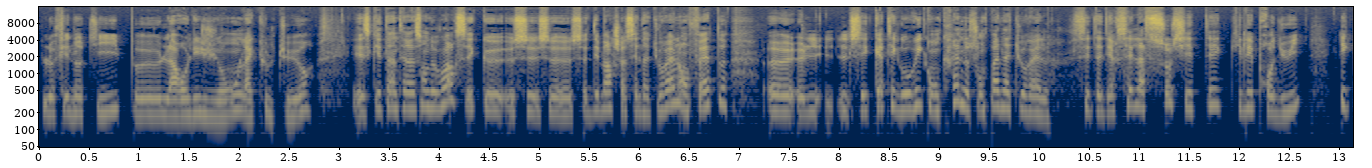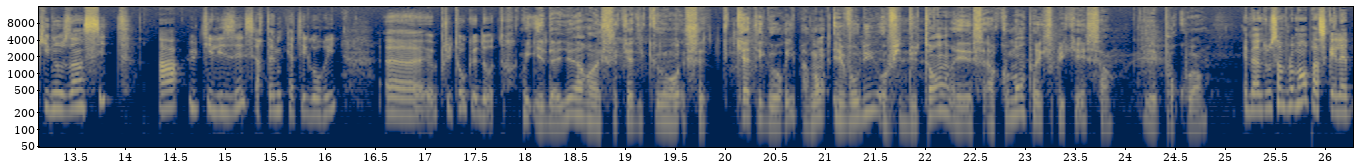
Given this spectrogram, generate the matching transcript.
le phénotype, la religion, la culture. Et ce qui est intéressant de voir, c'est que ce, ce, cette démarche assez naturelle, en fait, ces catégories qu'on crée ne sont pas naturelles. C'est-à-dire c'est la société qui les produit et qui nous incite à utiliser certaines catégories euh, plutôt que d'autres. Oui, et d'ailleurs, cette catégorie, cette catégorie pardon, évolue au fil du temps. Et comment on peut expliquer ça Et pourquoi? Eh bien, tout simplement parce qu'elle est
